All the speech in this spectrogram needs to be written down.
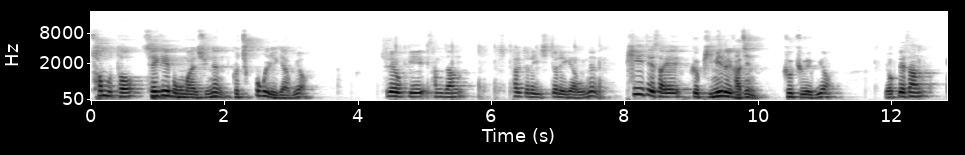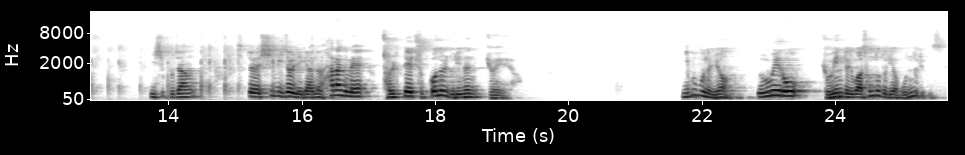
처음부터 세계에 복음할 수 있는 그 축복을 얘기하고요. 출애굽기 3장 18절에 20절에 얘기하고 있는 피제사의 그 비밀을 가진 그 교회고요. 역대상 29장 10절에 12절 얘기하는 하나님의 절대 주권을 누리는 교회예요. 이 부분을요, 의외로 교인들과 성도들이요, 못 누리고 있어요.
